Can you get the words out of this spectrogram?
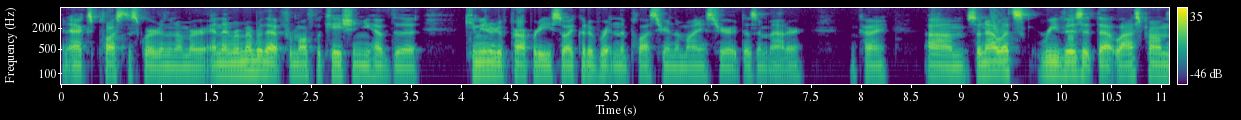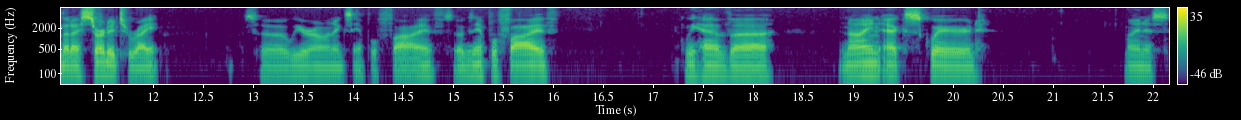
and x plus the square root of the number. And then remember that for multiplication, you have the commutative property. So I could have written the plus here and the minus here. It doesn't matter. Okay. Um, so now let's revisit that last problem that I started to write. So we are on example 5. So example 5, we have uh, 9x squared minus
